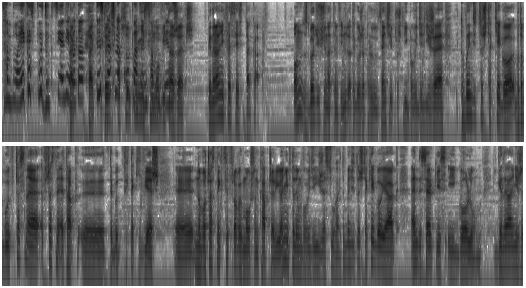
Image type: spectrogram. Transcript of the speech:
Tam była jakaś produkcja? Nie, tak, bo to, tak, to jest straszna to jest kupa niesamowita film, więc... rzecz. Generalnie kwestia jest taka. On zgodził się na ten film, dlatego że producenci przyszli i powiedzieli, że to będzie coś takiego, bo to był wczesne, wczesny etap y, tego, tych takich, wiesz, y, nowoczesnych cyfrowych motion capture. I oni wtedy mu powiedzieli, że słuchaj, to będzie coś takiego jak Andy Serkis i Gollum. I generalnie, że,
